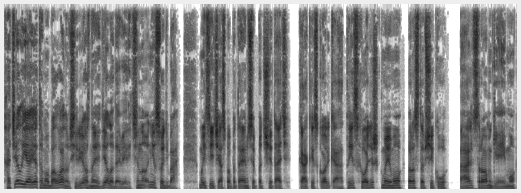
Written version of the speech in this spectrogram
«Хотел я этому болвану серьезное дело доверить, но не судьба. Мы сейчас попытаемся подсчитать, как и сколько, а ты сходишь к моему ростовщику, Альц Ромгейму,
